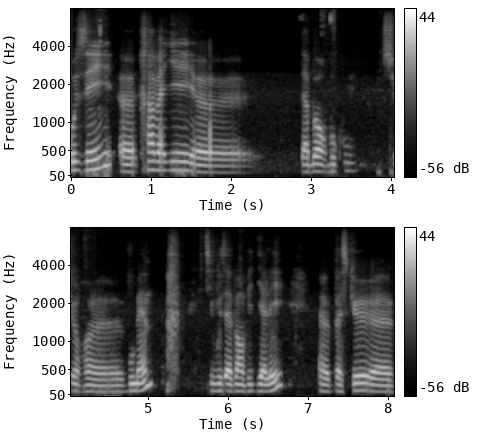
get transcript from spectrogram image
oser euh, travailler euh, d'abord beaucoup sur euh, vous-même, si vous avez envie d'y aller, parce que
